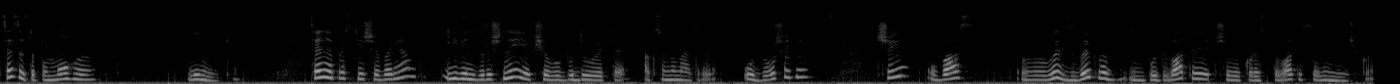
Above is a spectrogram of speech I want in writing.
це за допомогою лінійки. Це найпростіший варіант, і він зручний, якщо ви будуєте аксонометрію у зошиті, чи у вас е, ви звикли будувати чи користуватися лінійкою.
